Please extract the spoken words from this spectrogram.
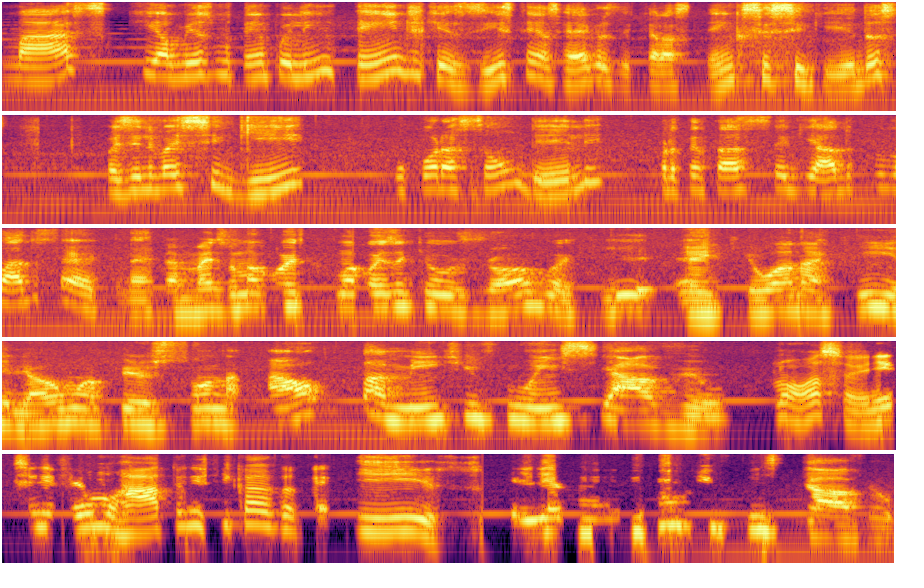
mas que ao mesmo tempo ele entende que existem as regras e que elas têm que ser seguidas, mas ele vai seguir o coração dele para tentar ser guiado pro lado certo, né? É, Mas uma coisa, uma coisa que eu jogo aqui é que o Anakin ele é uma persona altamente influenciável. Nossa, ele, se ele vê um rato, ele fica. Isso. Ele é muito influenciável.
